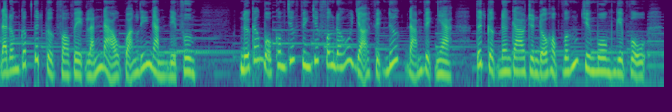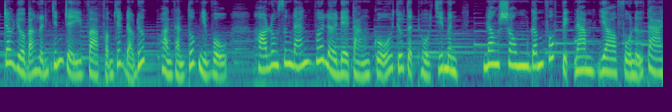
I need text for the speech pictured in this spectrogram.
đã đóng góp tích cực vào việc lãnh đạo quản lý ngành địa phương. Nữ cán bộ công chức viên chức phấn đấu giỏi việc nước, đảm việc nhà, tích cực nâng cao trình độ học vấn chuyên môn, nghiệp vụ, trao dồi bản lĩnh chính trị và phẩm chất đạo đức, hoàn thành tốt nhiệm vụ. Họ luôn xứng đáng với lời đề tặng của Chủ tịch Hồ Chí Minh, non sông gấm phúc Việt Nam do phụ nữ ta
